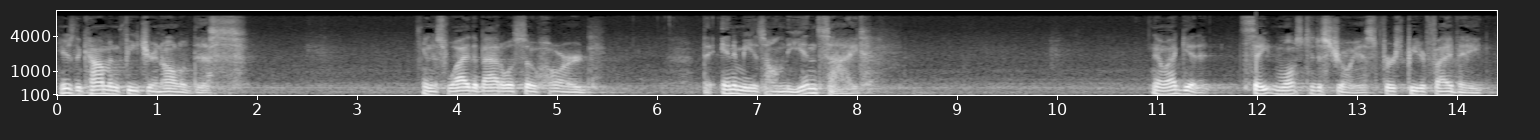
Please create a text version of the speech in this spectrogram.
Here's the common feature in all of this, and it's why the battle is so hard. The enemy is on the inside. Now, I get it. Satan wants to destroy us. 1 Peter 5 8.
